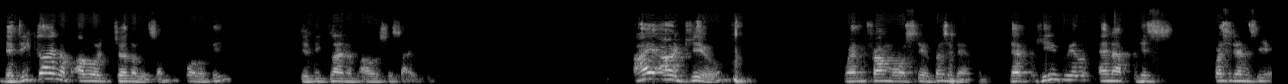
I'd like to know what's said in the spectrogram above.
the decline of our journalism quality, the decline of our society. I argue when Trump was still president that he will end up his presidency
